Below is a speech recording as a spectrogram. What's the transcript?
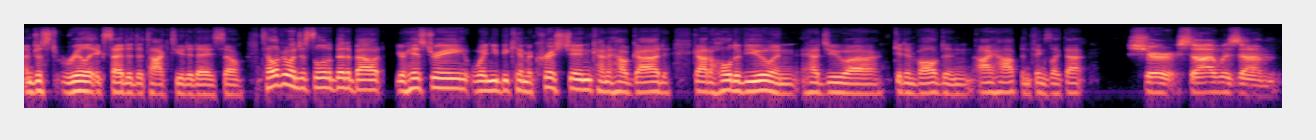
I'm just really excited to talk to you today. So tell everyone just a little bit about your history, when you became a Christian, kind of how God got a hold of you and had you uh, get involved in IHOP and things like that. Sure. So I was um,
